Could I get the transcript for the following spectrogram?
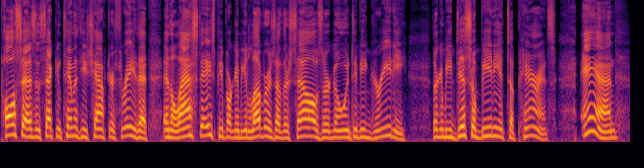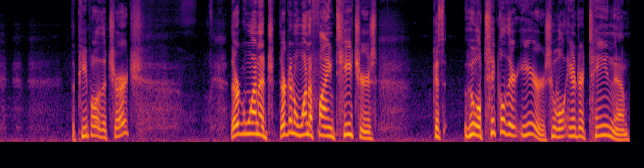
Paul says in 2 Timothy chapter 3 that in the last days people are going to be lovers of themselves, they're going to be greedy, they're going to be disobedient to parents. And the people of the church, they're going to, they're going to want to find teachers because who will tickle their ears, who will entertain them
